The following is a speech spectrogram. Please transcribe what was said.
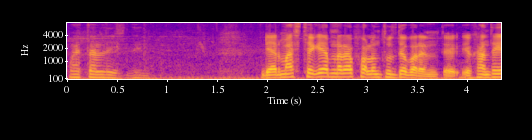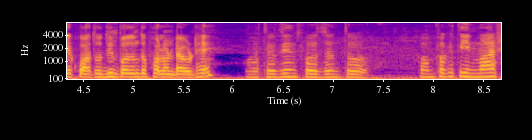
পঁয়তাল্লিশ দিন। দেড় মাস থেকে আপনারা ফলন তুলতে পারেন। তো এখান থেকে কতদিন পর্যন্ত ফলনটা ওঠে? কতদিন পর্যন্ত? কমপক্ষে তিন মাস।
